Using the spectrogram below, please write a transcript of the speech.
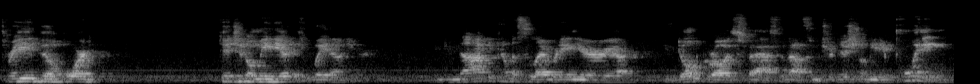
Three, billboard. Digital media is way down here. You do not become a celebrity in your area. You don't grow as fast without some traditional media pointing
